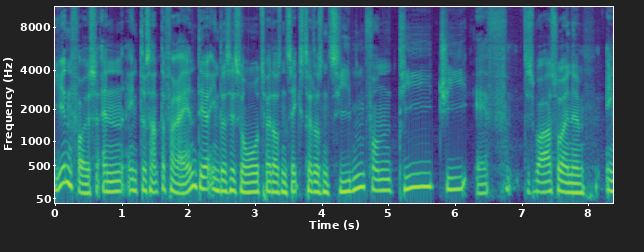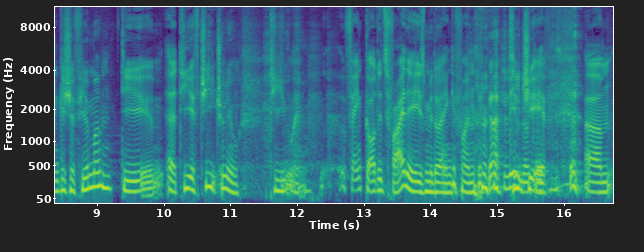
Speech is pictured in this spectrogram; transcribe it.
Jedenfalls ein interessanter Verein, der in der Saison 2006, 2007 von TGF, das war so eine englische Firma, die, äh, TFG, Entschuldigung, die, thank God it's Friday ist mir da eingefallen. Ja, stimmt, TGF. Ähm,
